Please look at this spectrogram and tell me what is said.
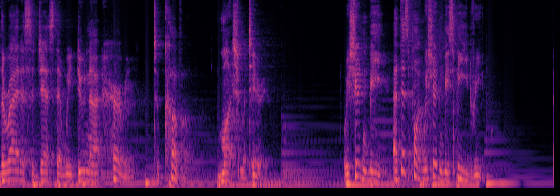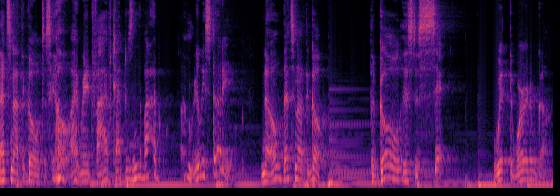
The writer suggests that we do not hurry to cover much material. We shouldn't be, at this point, we shouldn't be speed reading. That's not the goal to say, oh, I read five chapters in the Bible. I'm really studying. No, that's not the goal. The goal is to sit with the Word of God,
